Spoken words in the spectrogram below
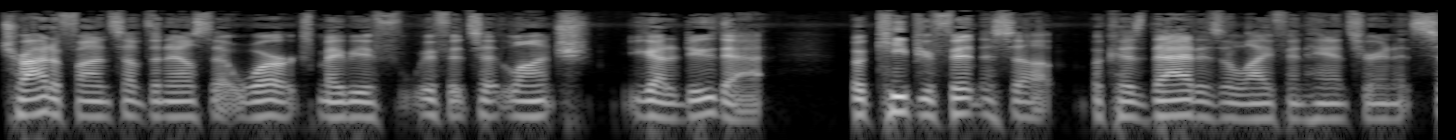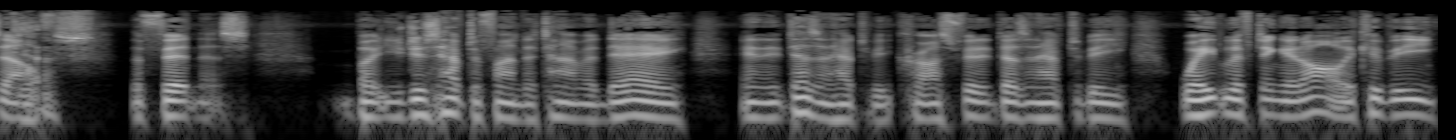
try to find something else that works. Maybe if if it's at lunch, you got to do that. But keep your fitness up because that is a life enhancer in itself. yes. The fitness. But you just have to find a time of day and it doesn't have to be CrossFit. It doesn't have to be weightlifting at all. It could be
